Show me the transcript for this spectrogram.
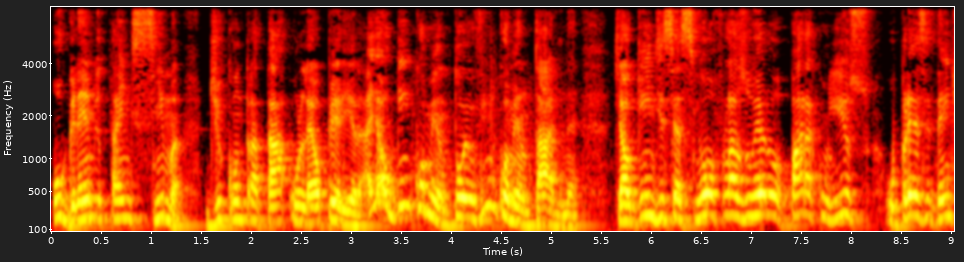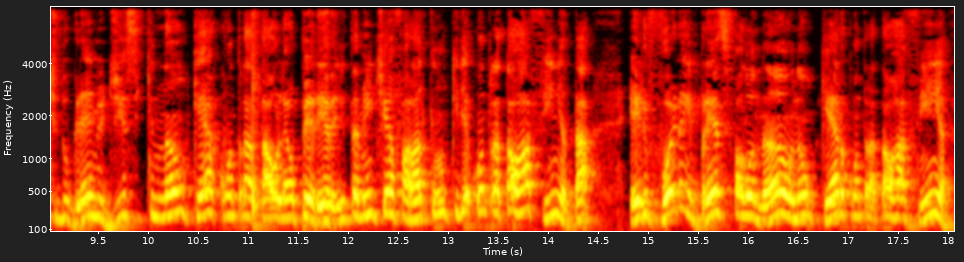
o Grêmio está em cima de contratar o Léo Pereira. Aí alguém comentou, eu vi um comentário, né? Que alguém disse assim: Ô Flazueiro, para com isso. O presidente do Grêmio disse que não quer contratar o Léo Pereira. Ele também tinha falado que não queria contratar o Rafinha, tá? Ele foi na imprensa e falou: não, não quero contratar o Rafinha.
